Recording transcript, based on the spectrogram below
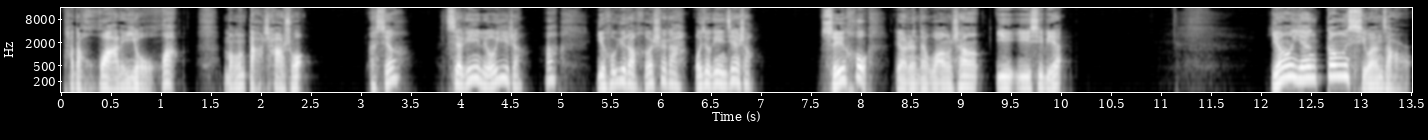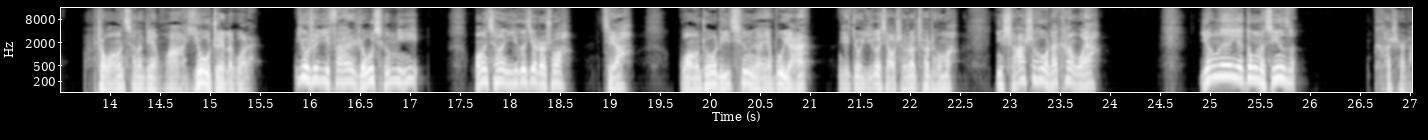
他的话里有话，忙打岔说：“啊，行，姐给你留意着啊，以后遇到合适的我就给你介绍。”随后，两人在网上依依惜别。杨岩刚洗完澡。这王强的电话又追了过来，又是一番柔情蜜意。王强一个劲儿的说：“姐啊，广州离清远也不远，也就一个小时的车程嘛。你啥时候来看我呀？”杨岩也动了心思，可是呢，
